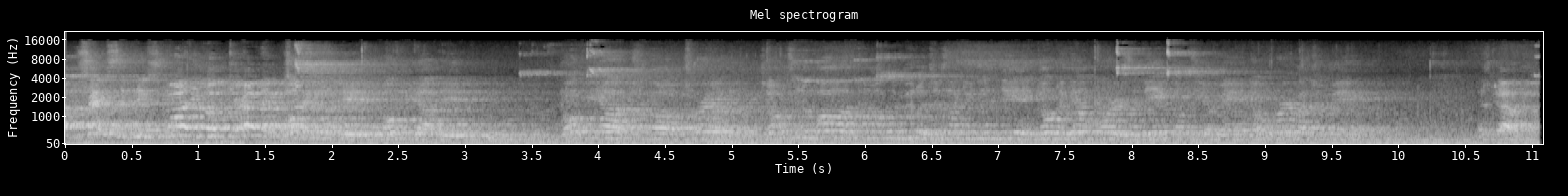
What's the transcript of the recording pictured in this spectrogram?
up chasing these while you were killing. Both of y'all did. Both of y'all did. Both of y'all uh, trail. Jump to the ball and go to the middle just like you just did. Go to help first and then come to your man. Don't worry about your man. Let's go.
